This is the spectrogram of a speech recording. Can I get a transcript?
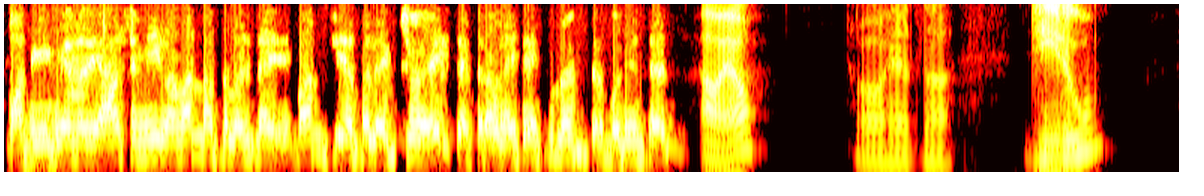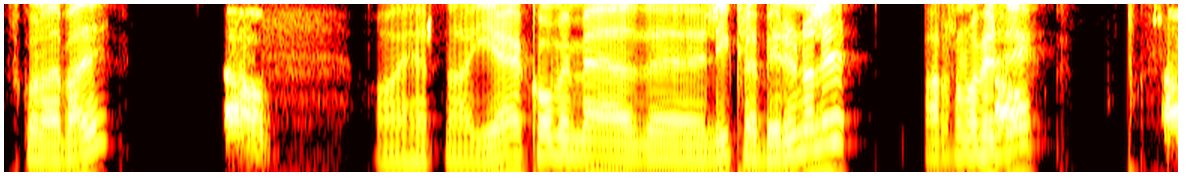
Mátti ekki glemma því að AC Milan vann náttúrulega, vann síðasta leik 2-1 eftir að leita eitthvað undir mútið Inter. Já, já, og hérna Giroud skoraði bæði. Já, og hérna ég komi með uh, líklega byrjunalið bara svona fyrir Já. þig. Já,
